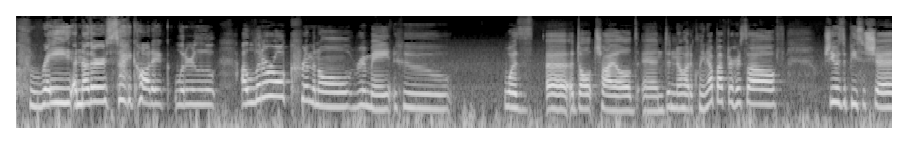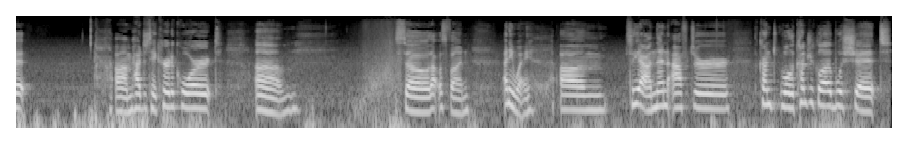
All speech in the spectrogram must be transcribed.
crazy another psychotic literally a literal criminal roommate who was a adult child and didn't know how to clean up after herself. She was a piece of shit. Um, had to take her to court. Um, so that was fun. Anyway um, so yeah and then after country, well, the country club was shit.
